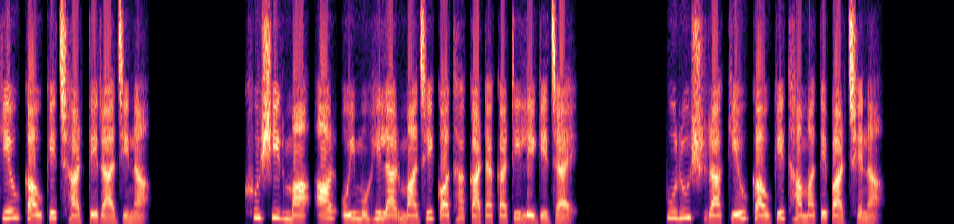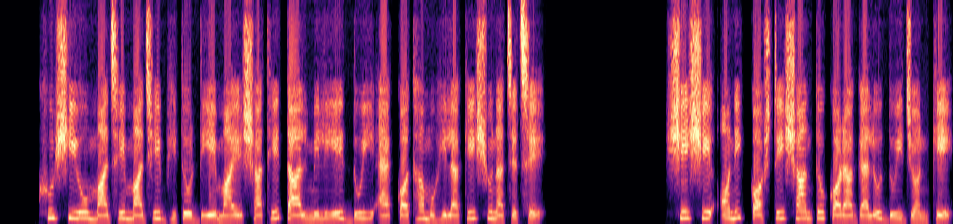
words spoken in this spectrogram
কেউ কাউকে ছাড়তে রাজি না। খুশির মা আর ওই মহিলার মাঝে কথা কাটাকাটি লেগে যায়। পুরুষরা কেউ কাউকে থামাতে পারছে না। খুশিও মাঝে মাঝে ভিতর দিয়ে মায়ের সাথে তাল মিলিয়ে দুই এক কথা মহিলাকে শোনাচেছে। শেষে অনেক কষ্টে শান্ত করা গেল দুইজনকে।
